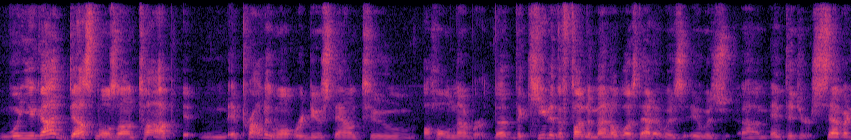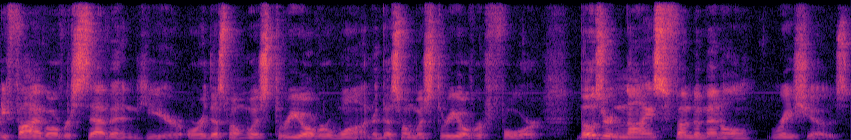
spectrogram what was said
When you got decimals on top, it, it probably won't reduce down to a whole number. the The key to the fundamental was that it was it was um, integers, seventy five over seven here, or this one was three over one, or this one was three over four. Those are nice fundamental ratios.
